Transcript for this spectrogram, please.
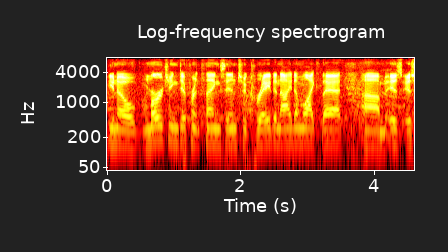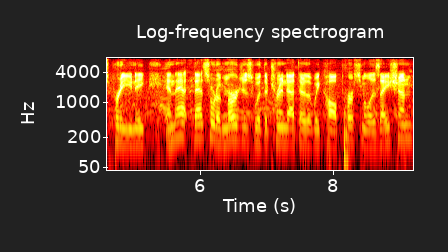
you know, merging different things in to create an item like that um, is is pretty unique. And that, that sort of merges with the trend out there that we call personalization.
